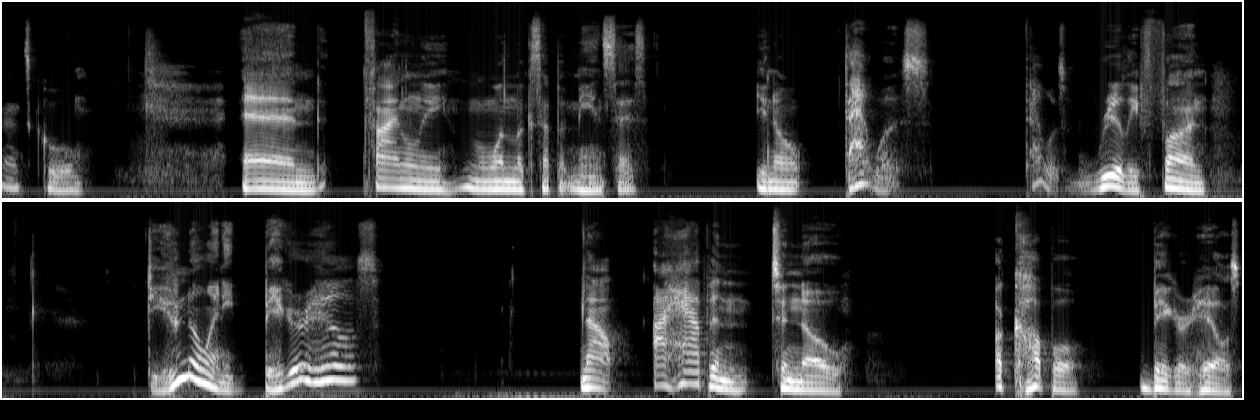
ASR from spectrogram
That's cool. And finally, one looks up at me and says, You know, that was that was really fun. Do you know any bigger hills? Now, I happen to know a couple bigger hills,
